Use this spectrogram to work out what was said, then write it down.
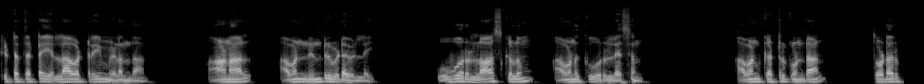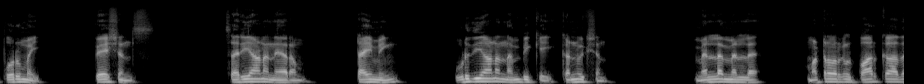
கிட்டத்தட்ட எல்லாவற்றையும் இழந்தான். ஆனால் அவன் நின்று விடவில்லை. ஒவ்வொரு லாஸ்களும் அவனுக்கு ஒரு லெசன். அவன் கற்றுக்கொண்டான் தொடர் பொறுமை பேஷன்ஸ் சரியான நேரம் டைமிங் உறுதியான நம்பிக்கை கன்விக்ஷன். மெல்ல மெல்ல மற்றவர்கள் பார்க்காத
